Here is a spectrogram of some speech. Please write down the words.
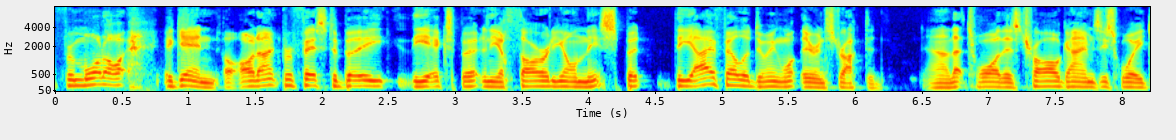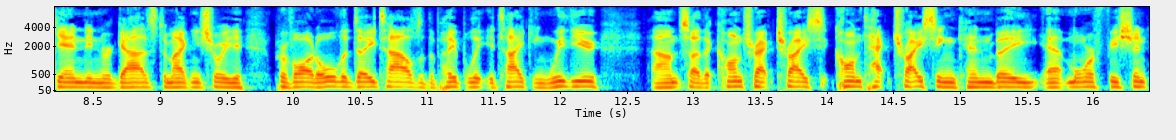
from what I again I don't profess to be the expert and the authority on this, but the AFL are doing what they're instructed. Uh, that's why there's trial games this weekend in regards to making sure you provide all the details of the people that you're taking with you, um, so that contract trace contact tracing can be uh, more efficient.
